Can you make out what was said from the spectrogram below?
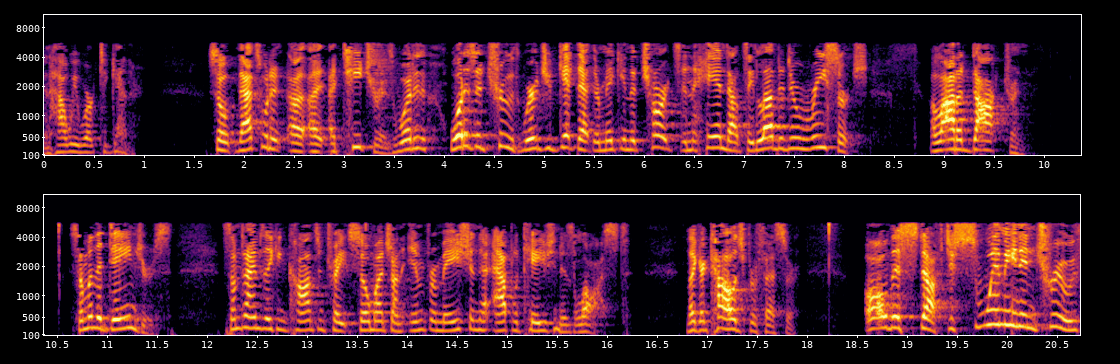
and how we work together. So that's what a, a, a teacher is. What is. What is a truth? Where'd you get that? They're making the charts and the handouts. They love to do research, a lot of doctrine. Some of the dangers. Sometimes they can concentrate so much on information that application is lost. Like a college professor. All this stuff, just swimming in truth.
